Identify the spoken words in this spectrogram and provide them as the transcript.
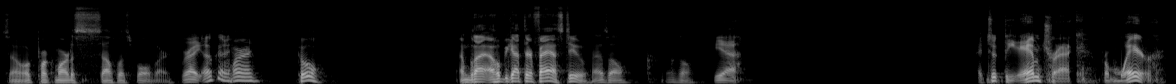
So Oak Park Mall to Southwest Boulevard. Right. Okay. All right. Cool. I'm glad. I hope you got there fast too. That's all. That's all. Yeah. I took the Amtrak from where?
